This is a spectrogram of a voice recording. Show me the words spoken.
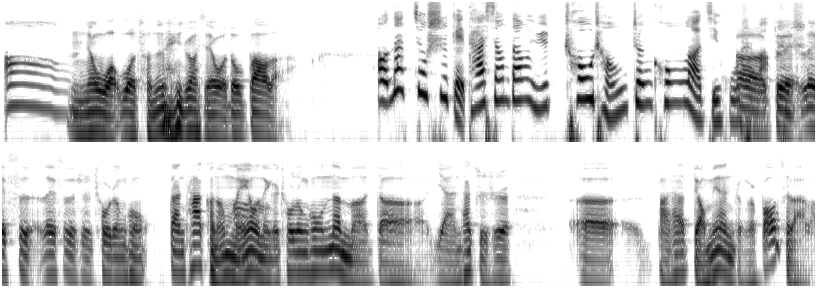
哦你像我我存的那双鞋我都包了。哦，那就是给它相当于抽成真空了，几乎是吗？呃，对，类似类似是抽真空，但它可能没有那哦个抽真空那么的严，它只是呃把它表面整个包起来了，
